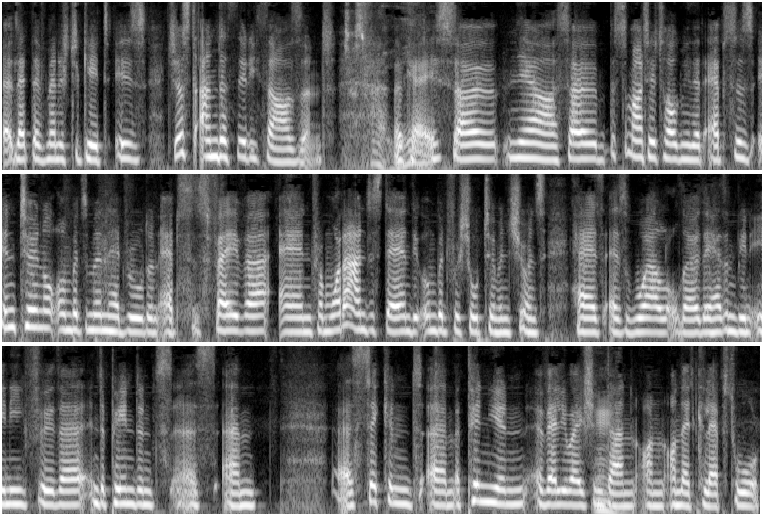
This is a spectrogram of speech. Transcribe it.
uh, that they've managed to get is just under thirty thousand. Just for a wall. Okay, so yeah, so Mr. Mate told me that ABSA's internal ombudsman had ruled in ABSA's favour, and from what I understand, the Ombud for short-term insurance has as well, although there hasn't been any further independent uh, um, a second um, opinion evaluation done on, on that collapsed wall.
